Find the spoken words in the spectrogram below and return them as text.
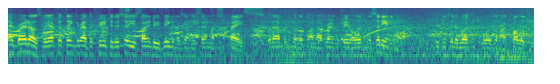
Hey Brados, we have to think about the future. This city is starting to be big and there's only so much space. What happens when there's not enough room for people to live in the city anymore? We consider working towards an ecology.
